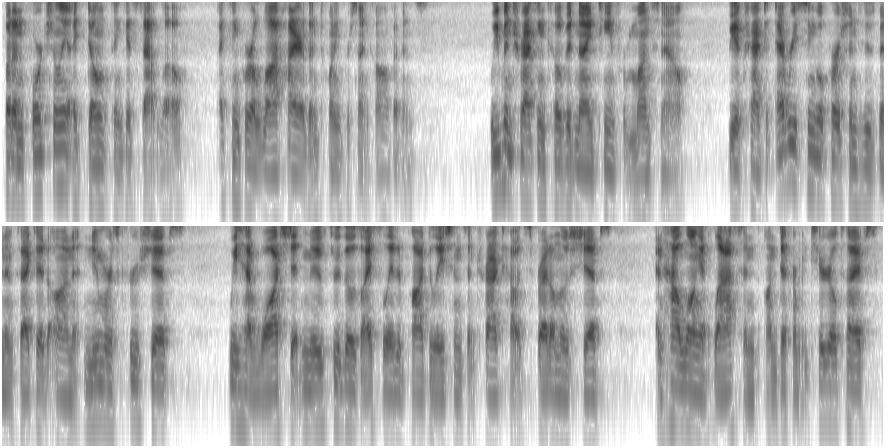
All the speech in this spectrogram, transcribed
But unfortunately, I don't think it's that low. I think we're a lot higher than 20% confidence. We've been tracking COVID 19 for months now. We have tracked every single person who's been infected on numerous cruise ships. We have watched it move through those isolated populations and tracked how it spread on those ships and how long it lasts in, on different material types.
